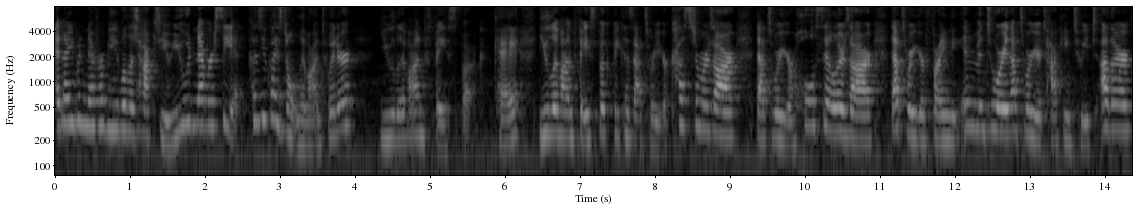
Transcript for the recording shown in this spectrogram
and I would never be able to talk to you. You would never see it cuz you guys don't live on Twitter. You live on Facebook, okay? You live on Facebook because that's where your customers are, that's where your wholesalers are, that's where you're finding inventory, that's where you're talking to each other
